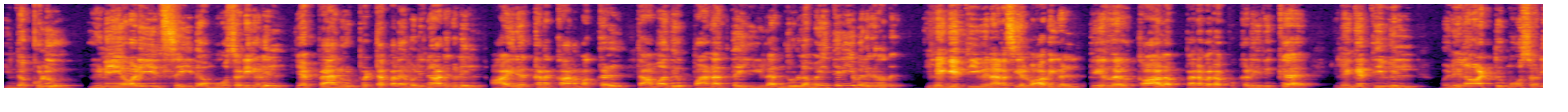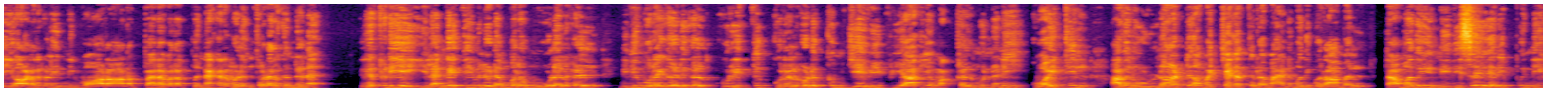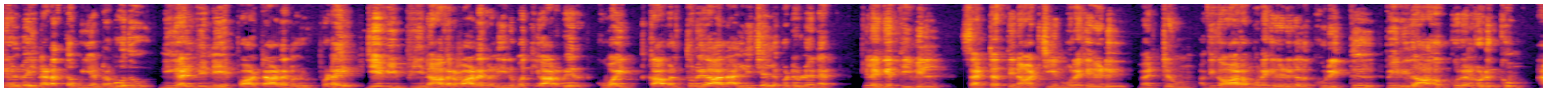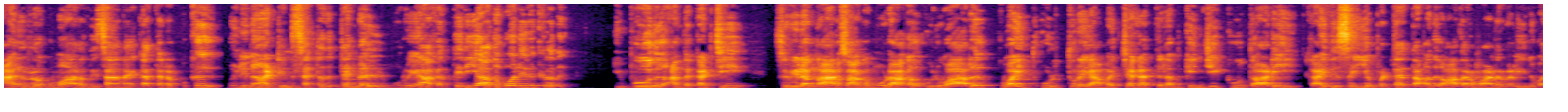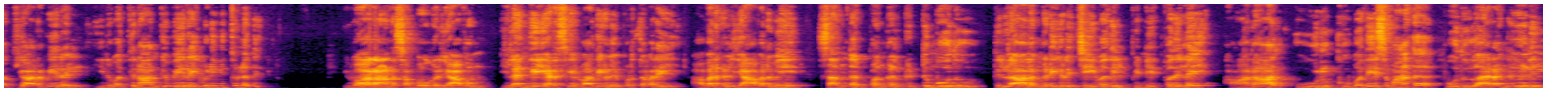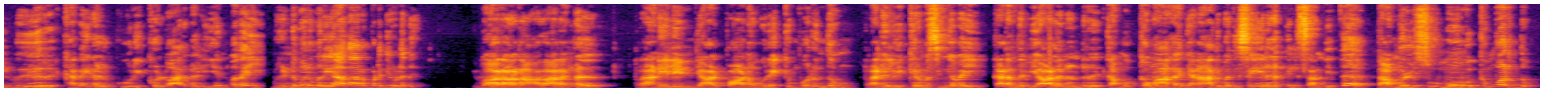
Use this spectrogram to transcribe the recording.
இந்த குழு இணைய வழியில் செய்த மோசடிகளில் ஜப்பான் உட்பட்ட பல வெளிநாடுகளில் ஆயிரக்கணக்கான மக்கள் தமது பணத்தை இழந்துள்ளமை தெரிய வருகிறது. இலங்கை தீவின் அரசியல்வாதிகள் தேர்தல் கால பரபரப்புகள் இருக்க இலங்கை தீவில் வெளிநாட்டு மோசடியாளர்களின் இவ்வாறான பரபரப்பு நகர்வுகளும் தொடர்கின்றன. இதற்கிடையே இலங்கை தீவில் இடம்பெறும் ஊழல்கள் நிதி முறைகேடுகள் குறித்து குரல் கொடுக்கும் ஜேவிபி ஆகிய மக்கள் முன்னணி குவைத்தில் அதன் உள்நாட்டு அமைச்சகத்திடம் அனுமதி பெறாமல் தமது நிதி சேகரிப்பு நிகழ்வை நடத்த முயன்றபோது நிகழ்வின் ஏற்பாட்டாளர்கள் உட்பட ஜேவிபியின் ஆதரவாளர்கள் இருபத்தி ஆறு பேர் குவைத் காவல்துறையால் அள்ளிச் செல்லப்பட்டுள்ளனர். இலங்கை தீவில் சட்டத்தின் ஆட்சியின் முறைகேடு மற்றும் அதிகார முறைகேடுகள் குறித்து பெரிதாக குரல் கொடுக்கும் அனுரகுமார திசாநாயக்கா தரப்புக்கு வெளிநாட்டின் சட்டத்திட்டங்கள் முறையாக தெரியாத போல் இருக்கிறது. இப்போது அந்த கட்சி ஸ்ரீலங்கா அரசாங்கம் ஊடாக ஒருவாறு குவைத் உள்துறை அமைச்சகத்திடம் கெஞ்சி கூத்தாடி கைது செய்யப்பட்ட தமது ஆதரவாளர்கள் இருபத்தி ஆறு பேரில் இருபத்தி நான்கு பேரை விடுவித்துள்ளது. இவ்வாறான சம்பவங்கள் யாவும் இலங்கை அரசியல்வாதிகளை பொறுத்தவரை அவர்கள் யாவருமே சந்தர்ப்பங்கள் கிட்டும்போது தில்லாலங்கடிகளை செய்வதில் பின்னிற்பதில்லை. ஆனால் ஊருக்கு உபதேசமாக பொது அரங்குகளில் வேறு கதைகள் கூறிக்கொள்வார்கள் என்பதை மீண்டும் ஒருமுறை ஆதாரப்படுத்தியுள்ளது. இவ்வாறான ஆதாரங்கள் ரணிலின் யாழ்ப்பாண உரைக்கும் பொருந்தும். ரணில் விக்ரமசிங்கவை கடந்த வியாழனன்று கமுக்கமாக ஜனாதிபதி செயலகத்தில் சந்தித்த தமிழ் சுமோவுக்கும் பொருந்தும்.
